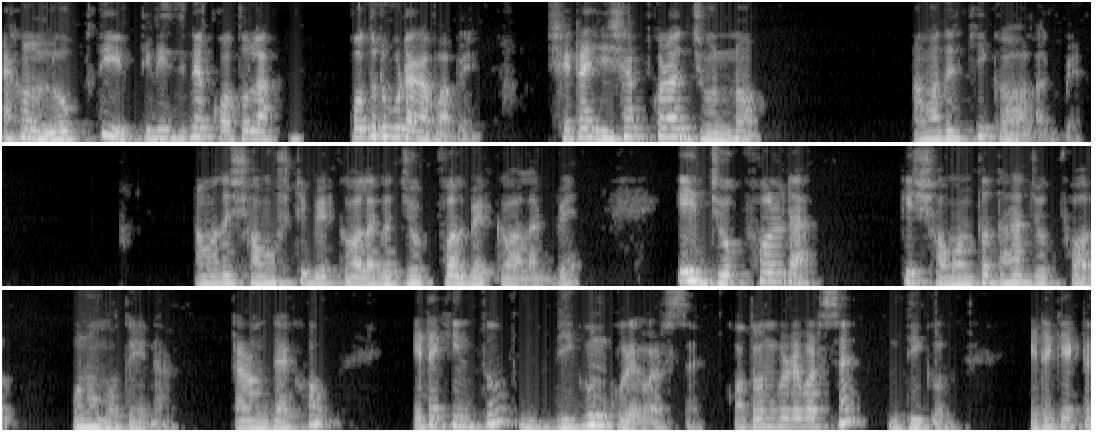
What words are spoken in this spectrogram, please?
এখন লোকটির তিরিশ দিনে কত লাখ, কতটুকু টাকা পাবে? সেটা হিসাব করার জন্য আমাদের কি করা লাগবে? আমাদের সমষ্টি বের করা লাগবে, যোগফল বের করা লাগবে। এই যোগফলটা কি সমান্তর ধারা যোগফল? কোনো মতেই না। কারণ দেখো, এটা কিন্তু দ্বিগুণ করে বাড়ছে। কত গুণ করে বাড়ছে? দ্বিগুণ। এটা কি একটা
